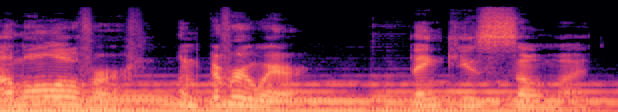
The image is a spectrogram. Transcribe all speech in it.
I'm all over, I'm everywhere. Thank you so much.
